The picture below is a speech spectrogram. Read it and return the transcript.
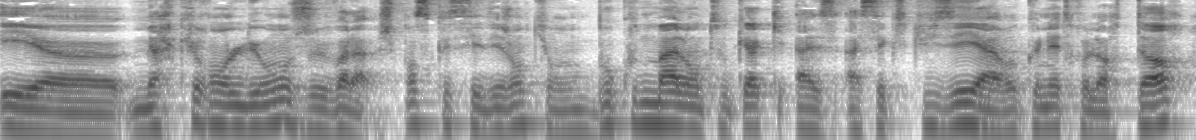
Et euh, Mercure en lion, je, voilà, je pense que c'est des gens qui ont beaucoup de mal, en tout cas, à, s'excuser, à reconnaître leur tort.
